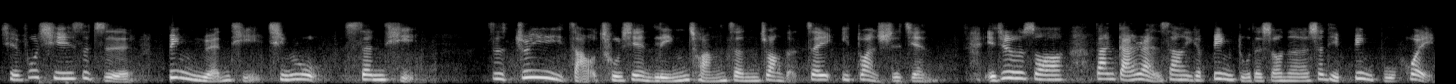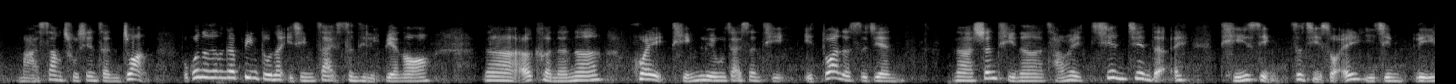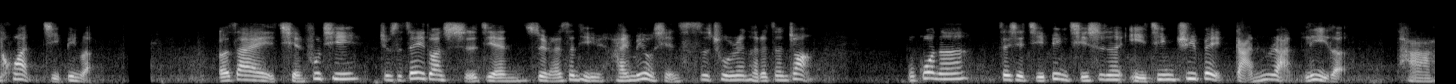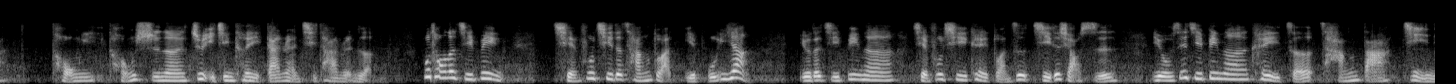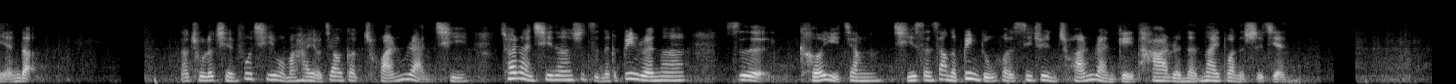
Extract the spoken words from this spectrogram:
潜伏期是指病原体侵入身体，至最早出现临床症状的这一段时间。也就是说，当感染上一个病毒的时候呢，身体并不会马上出现症状。不过呢，那个病毒呢已经在身体里边哦，那而可能呢会停留在身体一段的时间，那身体呢才会渐渐的哎提醒自己说，哎已经罹患疾病了。而在潜伏期，就是这一段时间，虽然身体还没有显示出任何的症状，不过呢。这些疾病其实呢已经具备感染力了，它同同时呢就已经可以感染其他人了。不同的疾病潜伏期的长短也不一样，有的疾病呢潜伏期可以短至几个小时，有些疾病呢可以则长达几年的。那除了潜伏期，我们还有叫个传染期。传染期呢是指那个病人呢是。可以将其身上的病毒或者细菌传染给他人的那一段的时间。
